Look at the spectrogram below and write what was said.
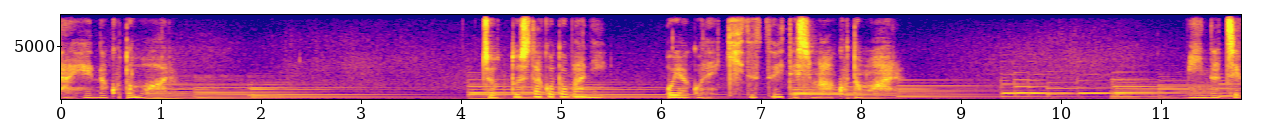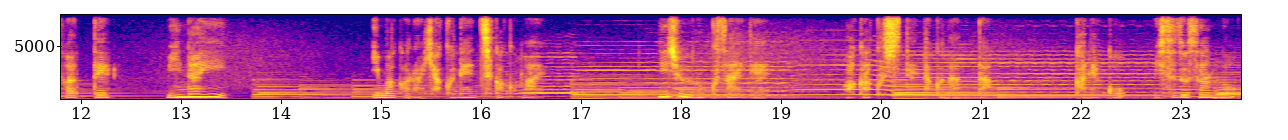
大変なこともある。ちょっとした言葉に親子で傷ついてしまうこともある。違ってみんないい今から100年近く前26歳で若くして亡くなった金子みすずさんの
